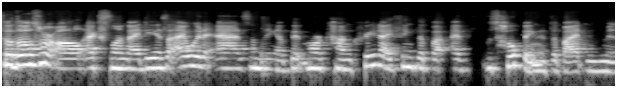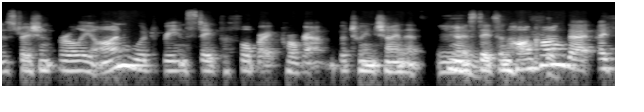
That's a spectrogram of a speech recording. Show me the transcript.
So those were all excellent ideas. I would add something a bit more concrete. I think that I was hoping that the Biden administration early on would reinstate the Fulbright program between China, mm. United States, and Hong Kong. Sure. That I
